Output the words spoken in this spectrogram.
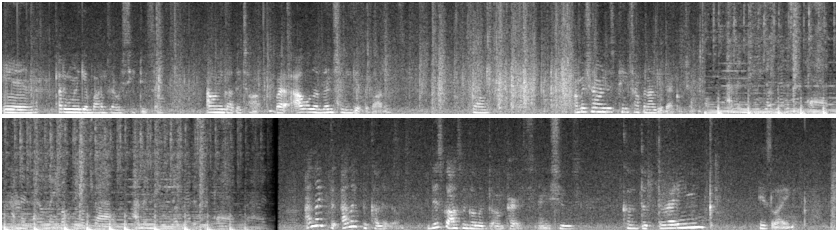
and I didn't want to get bottoms that were see-through, so I only got the top. But I will eventually get the bottoms. So I'm gonna try on this pink top and I'll get back with you. I like the color though. This could also go with the um, purse and the shoes, cause the threading is like I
